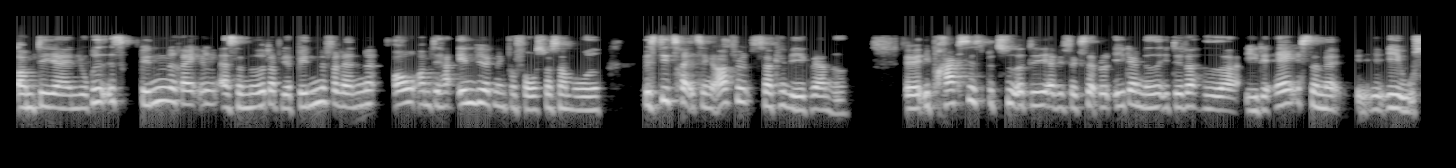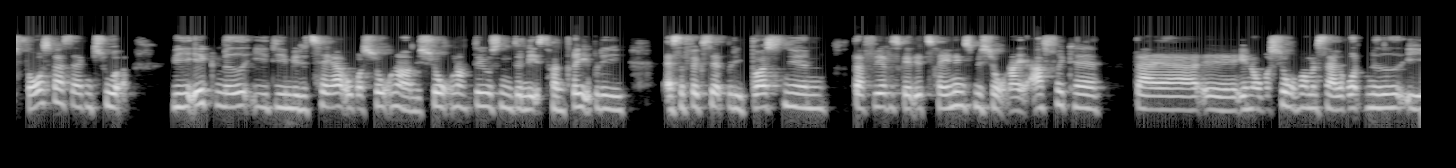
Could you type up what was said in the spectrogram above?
Om det er en juridisk bindende regel, altså noget, der bliver bindende for landene, og om det har indvirkning på forsvarsområdet. Hvis de tre ting er opfyldt, så kan vi ikke være med. Øh, I praksis betyder det, at vi for eksempel ikke er med i det, der hedder EDA, som er EU's forsvarsagentur. Vi er ikke med i de militære operationer og missioner. Det er jo sådan det mest håndgribelige. Altså for eksempel i Bosnien, der er flere forskellige træningsmissioner i Afrika, der er øh, en operation, hvor man sejler rundt nede i,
